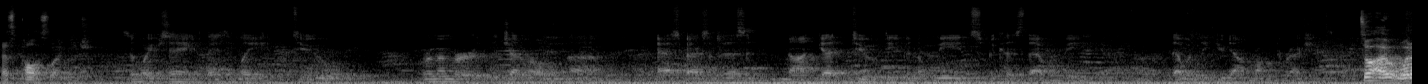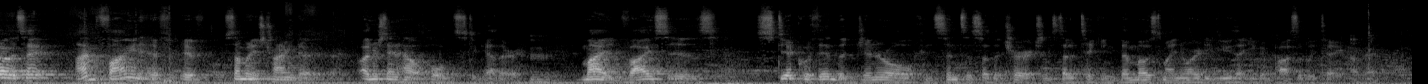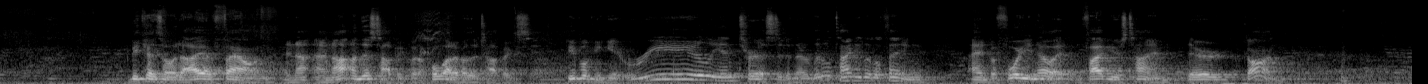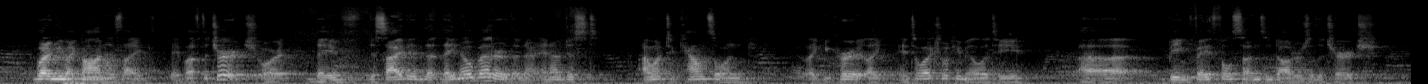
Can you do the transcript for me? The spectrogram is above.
that's paul's language So what you're saying is basically to remember the general um, aspects of this and not get too deep in the weeds because that would be that would lead you down wrong directions. So I, what I would say, I'm fine if, if somebody's trying to understand how it holds together. My advice is stick within the general consensus of the church instead of taking the most minority view that you can possibly take. Okay. Because what I have found, and not, and not on this topic, but a whole lot of other topics, people can get really interested in their little tiny little thing, and before you know it, in five years' time, they're gone. What I mean by gone is like they've left the church, or they've decided that they know better than, and I'm just, I want to counsel and like encourage like intellectual humility, uh, being faithful sons and daughters of the church,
